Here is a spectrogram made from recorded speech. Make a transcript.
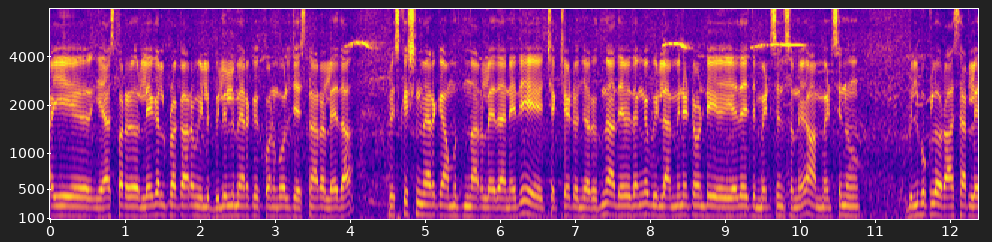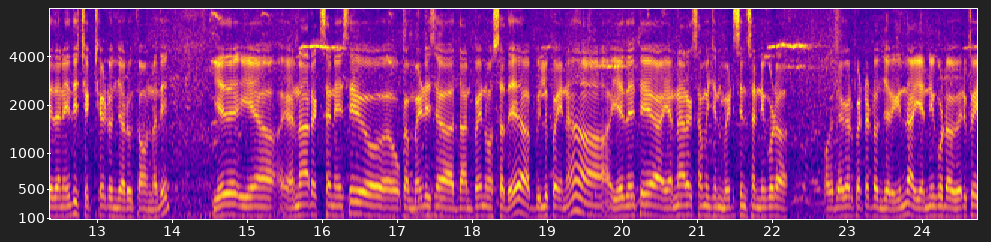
అవి యాజ్ పర్ లీగల్ ప్రకారం వీళ్ళు బిల్లుల మేరకు కొనుగోలు చేసినారా లేదా ప్రిస్క్రిప్షన్ మేరకు అమ్ముతున్నారా లేదా అనేది చెక్ చేయడం జరుగుతుంది. అదేవిధంగా వీళ్ళు అమ్మినటువంటి ఏదైతే మెడిసిన్స్ ఉన్నాయో ఆ మెడిసిన్ బిల్ బుక్లో రాశారు లేదనేది చెక్ చేయడం జరుగుతూ ఉన్నది. ఏ ఎన్ఆర్ఎక్స్ అనేసి ఒక మెడిసిన్ దానిపైన వస్తుంది. ఆ బిల్లు పైన ఏదైతే ఎన్ఆర్ఎక్స్ సంబంధించిన మెడిసిన్స్ అన్నీ కూడా ఒక దగ్గర పెట్టడం జరిగింది. అవన్నీ కూడా వెరిఫై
